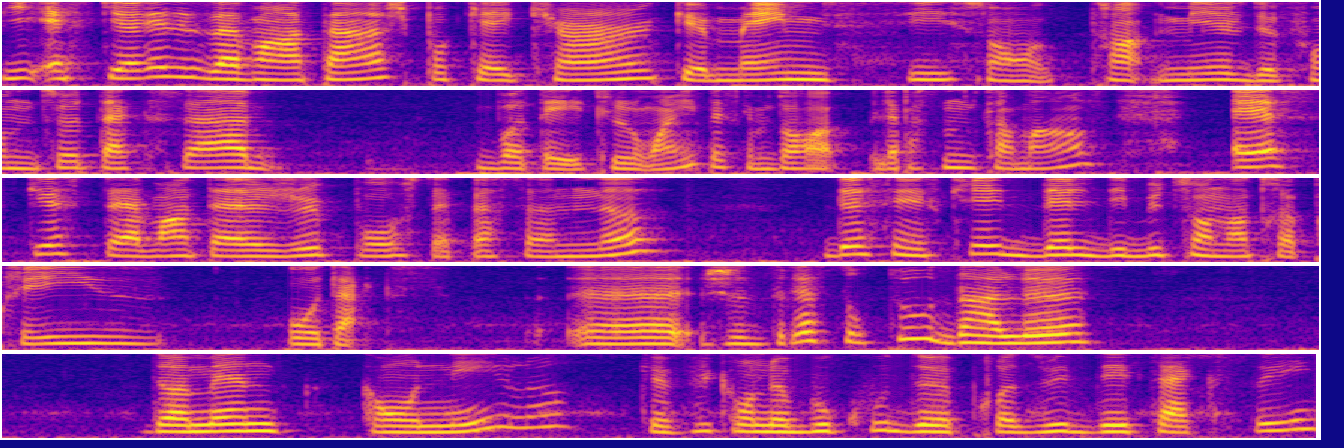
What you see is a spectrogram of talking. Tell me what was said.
Puis, est-ce qu'il y aurait des avantages pour quelqu'un que même si son 30 000 de fournitures taxables va être loin, parce que la personne commence, est-ce que c'est avantageux pour cette personne-là de s'inscrire dès le début de son entreprise aux taxes? Euh, je dirais surtout dans le domaine qu'on est, là, que vu qu'on a beaucoup de produits détaxés,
